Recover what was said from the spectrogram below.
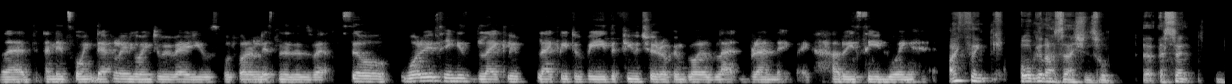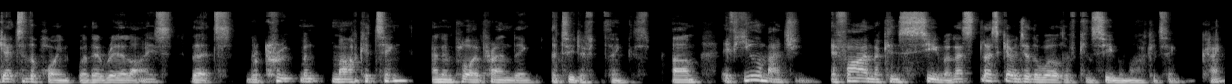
that, and it's going definitely going to be very useful for our listeners as well. So, what do you think is likely likely to be the future of employer branding? Like, how do you see it going ahead? I think organizations will uh, get to the point where they realize that recruitment marketing and employer branding are two different things. Um, if you imagine, if I'm a consumer, let's let's go into the world of consumer marketing, okay?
